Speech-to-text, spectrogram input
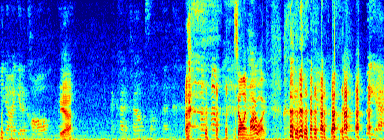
You know, I get a call. and Yeah. I kind of found something. Sound like my wife. yeah, so- but yeah,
